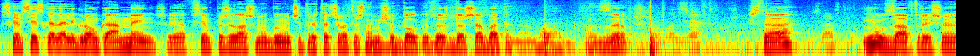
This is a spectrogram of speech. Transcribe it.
все сказали громко аминь, что я всем пожелал, что мы будем учить трактат Шаббата, что нам еще долго, до, до Шаббата. Что? Завтра. Ну, завтра еще,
